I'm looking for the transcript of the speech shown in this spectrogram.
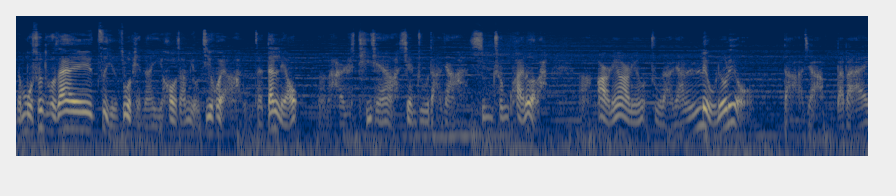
那木村拓哉自己的作品呢，以后咱们有机会啊，再单聊。提前啊，先祝大家新春快乐吧！啊，二零二零，祝大家六六六！大家拜拜。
